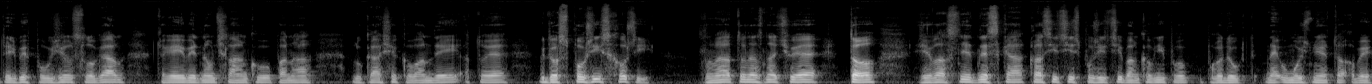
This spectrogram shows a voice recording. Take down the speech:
teď bych použil slogan, který je v jednom článku pana Lukáše Kovandy, a to je, kdo spoří, schoří. Znamená, to naznačuje to, že vlastně dneska klasický spořící bankovní produkt neumožňuje to, aby,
